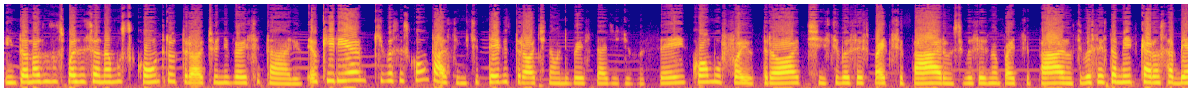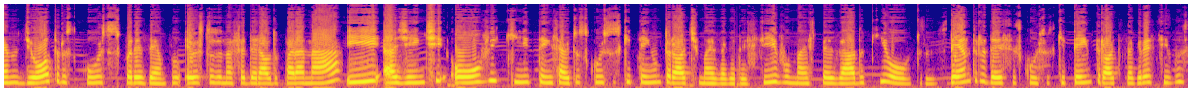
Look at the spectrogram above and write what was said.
Então nós nos posicionamos contra o trote universitário. Eu queria que vocês contassem se teve trote na universidade de vocês, como foi o trote, se vocês participaram, se vocês não participaram, se vocês também ficaram sabendo de outros cursos, por exemplo, eu estudo na Federal do Paraná e a gente ouve que tem certos cursos que tem um trote mais agressivo, mais pesado que outros. Dentro desses cursos que tem trotes agressivos,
